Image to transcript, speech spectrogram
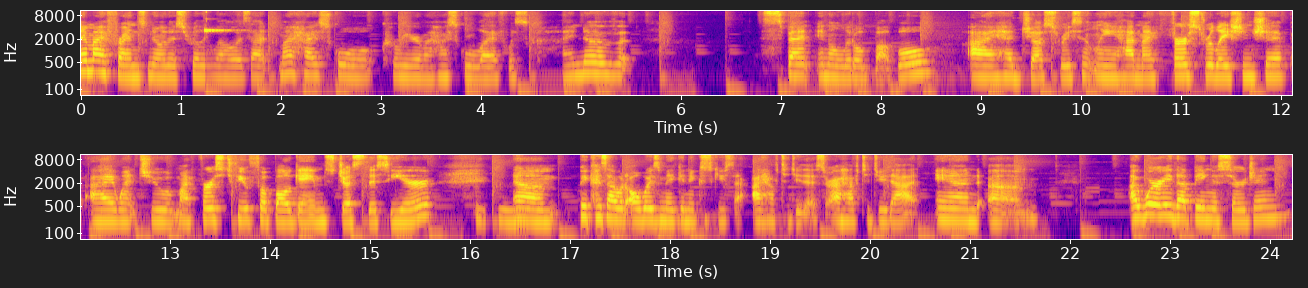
and my friends know this really well is that my high school career, my high school life was kind of spent in a little bubble. I had just recently had my first relationship. I went to my first few football games just this year Mhm. um, because I would always make an excuse that I have to do this or I have to do that. And um, I worry that being a surgeon,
